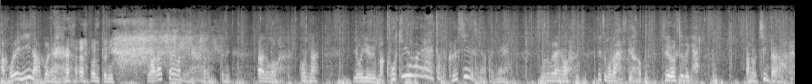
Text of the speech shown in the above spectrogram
あこれいいなこれ。本当に。笑っちゃいますね本当に。あのこんな余裕。まあ呼吸はねちょっと苦しいですねやっぱりね。このぐらいのいつもラジオ収録するときはあのちんたら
